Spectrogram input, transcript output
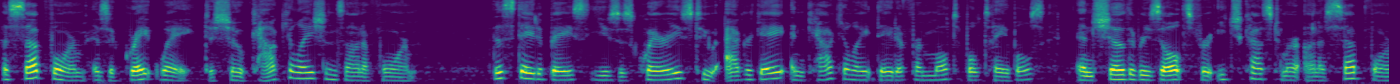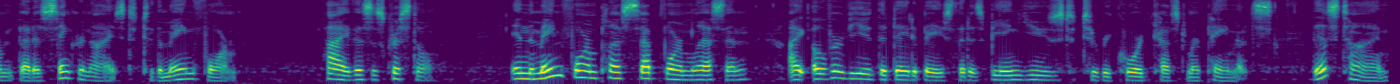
A subform is a great way to show calculations on a form. This database uses queries to aggregate and calculate data from multiple tables and show the results for each customer on a subform that is synchronized to the main form. Hi, this is Crystal. In the main form plus subform lesson, I overviewed the database that is being used to record customer payments. This time,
